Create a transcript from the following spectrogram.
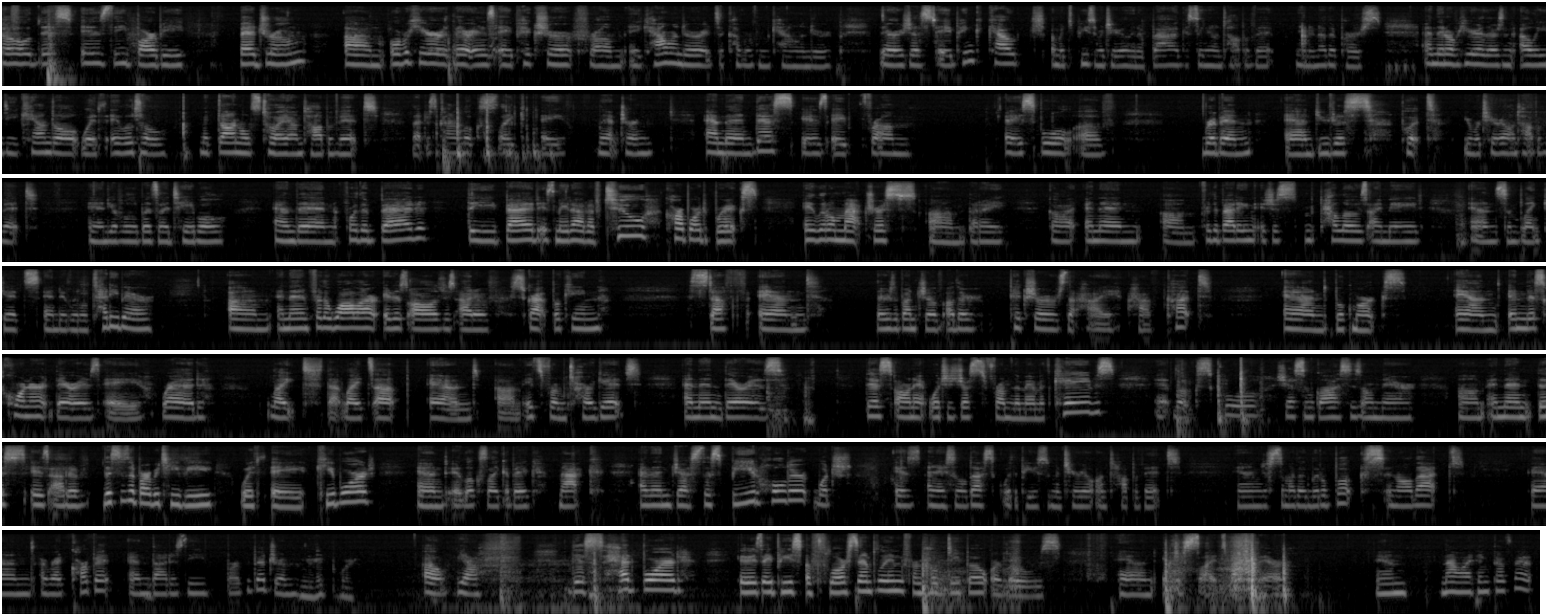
So this is the Barbie bedroom. Um, over here there is a picture from a calendar. It's a cover from calendar. There is just a pink couch, um, it's a piece of material in a bag sitting on top of it, and another purse. And then over here there's an LED candle with a little McDonald's toy on top of it that just kind of looks like a lantern. And then this is a from a spool of ribbon and you just put your material on top of it and you have a little bedside table. And then for the bed the bed is made out of two cardboard bricks a little mattress um, that I got. And then um, for the bedding it's just pillows I made and some blankets and a little teddy bear. Um, and then for the wall art it is all just out of scrapbooking stuff and there's a bunch of other pictures that I have cut and bookmarks. And in this corner there is a red light that lights up and um, it's from Target. And then there is this on it which is just from the Mammoth Caves. It looks cool. She has some glasses on there. Um, and then this is out of, this is a Barbie TV with a keyboard and it looks like a big Mac. And then just this bead holder which is a nice little desk with a piece of material on top of it and just some other little books and all that and a red carpet and that is the Barbie bedroom. Your headboard. Oh yeah. This headboard is a piece of floor sampling from Home Depot or Lowe's and it just slides back there. And now I think that's it.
